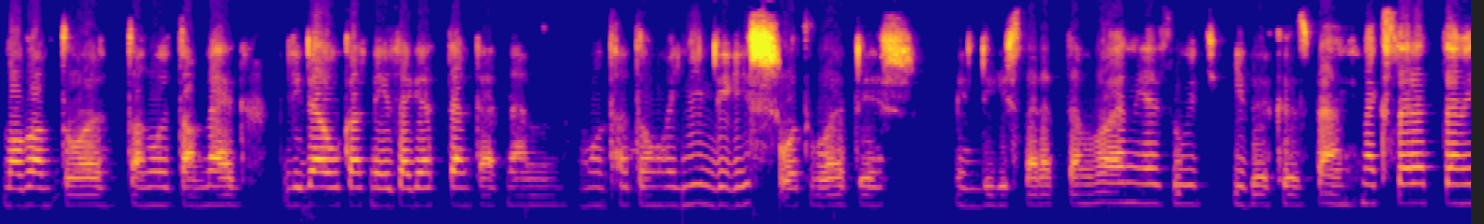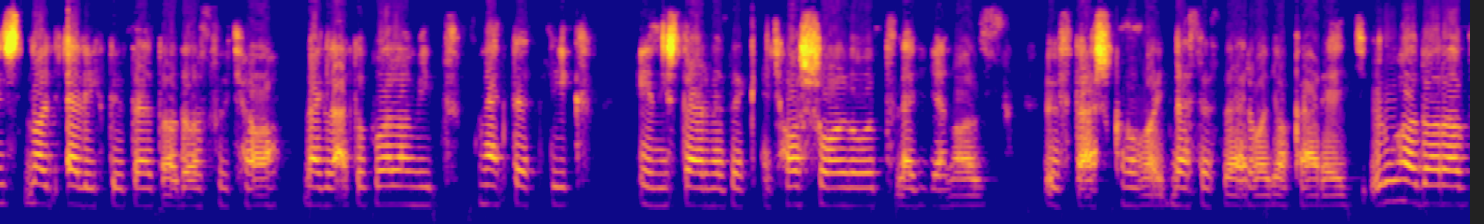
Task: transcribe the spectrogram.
magamtól tanultam meg, videókat nézegettem, tehát nem mondhatom, hogy mindig is ott volt, és mindig is szerettem varni, ez úgy időközben megszerettem, és nagy elégtételt ad az, hogyha meglátok valamit, megtetszik, én is tervezek egy hasonlót, legyen az övtáska, vagy neszeszer, vagy akár egy ruhadarab,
